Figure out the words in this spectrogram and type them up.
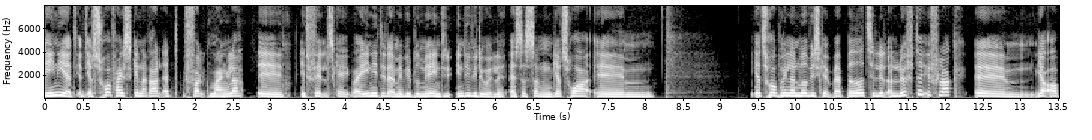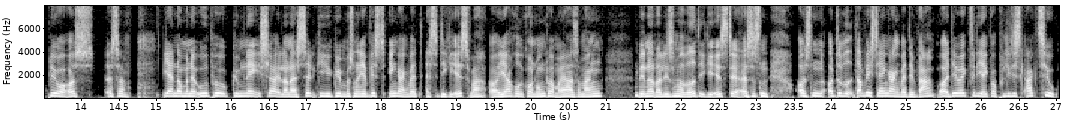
enig i, at jeg, jeg tror faktisk generelt, at folk mangler øh, et fællesskab, og er enig i det der med, at vi er blevet mere individuelle. Altså sådan, jeg tror... Øh, jeg tror på en eller anden måde, at vi skal være bedre til lidt at løfte i flok. Øh, jeg oplever også, altså, ja, når man er ude på gymnasier, eller når jeg selv gik i gym og sådan noget, jeg vidste ikke engang, hvad altså, DGS var, og jeg er rødgrøn ungdom, og jeg har så mange venner, der ligesom har været DGS der. Altså sådan, og sådan, og du ved, der vidste jeg ikke engang, hvad det var, og det var ikke, fordi jeg ikke var politisk aktiv.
